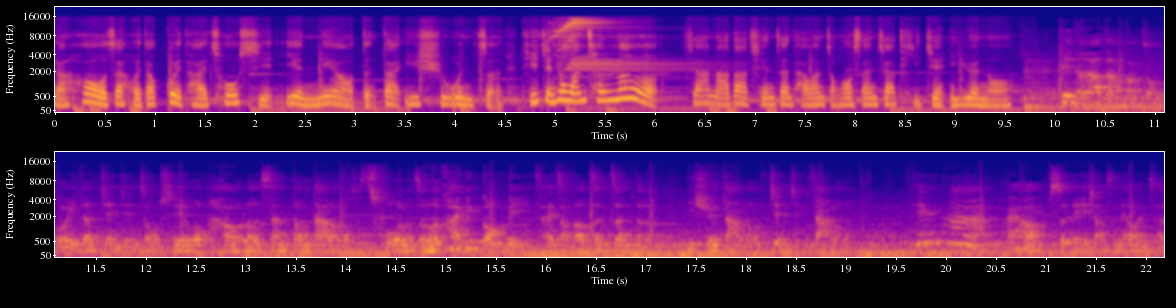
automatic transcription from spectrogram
然后再回到柜台抽血验尿，等待医师问诊，体检就完成了。加拿大签证，台湾总共三家体检医院哦。记得要导航中国医的健检中心。我跑了三栋大楼都是错了，走了快一公里才找到真正的医学大楼、健检大楼。天哪，还好顺利一小时内完成。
